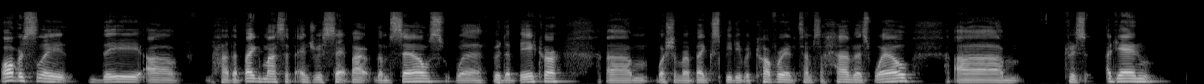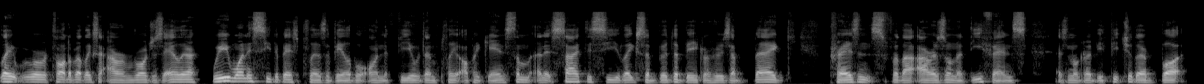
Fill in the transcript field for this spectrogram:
Obviously, they have had a big, massive injury setback themselves with Budda Baker. Um, wish him a big, speedy recovery in terms of him as well. Um, because again, like we were talking about, like Aaron Rodgers earlier, we want to see the best players available on the field and play up against them. And it's sad to see like say Budda Baker, who's a big presence for that Arizona defense, is not going to be featured there. But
